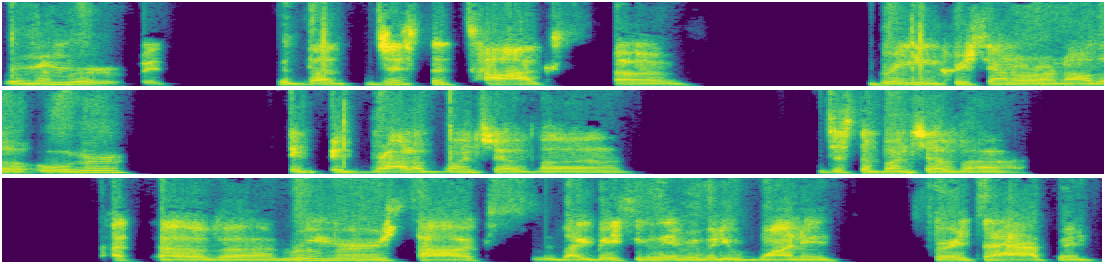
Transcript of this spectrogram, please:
remember with with the just the talks of bringing Cristiano Ronaldo over. It, it brought a bunch of uh, just a bunch of uh, of uh, rumors, talks. Like basically everybody wanted for it to happen.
